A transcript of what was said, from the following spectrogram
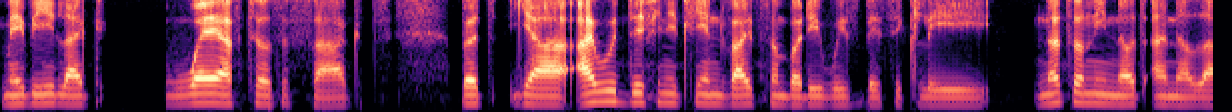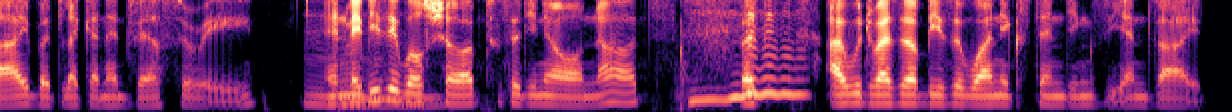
maybe like way after the fact. But yeah, I would definitely invite somebody who is basically not only not an ally but like an adversary. And maybe they will Mm. show up to the dinner or not. but I would rather be the one extending the invite.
